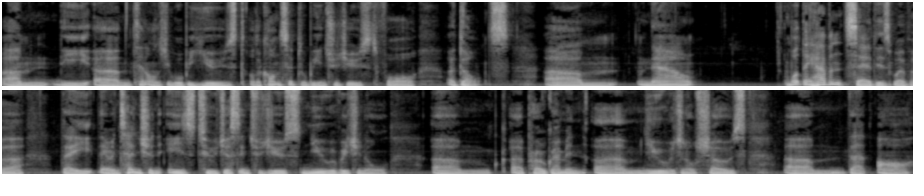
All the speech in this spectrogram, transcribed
um, the um, technology will be used or the concept will be introduced for adults. Um, now, what they haven't said is whether they their intention is to just introduce new original um, uh, programming, um, new original shows um, that are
